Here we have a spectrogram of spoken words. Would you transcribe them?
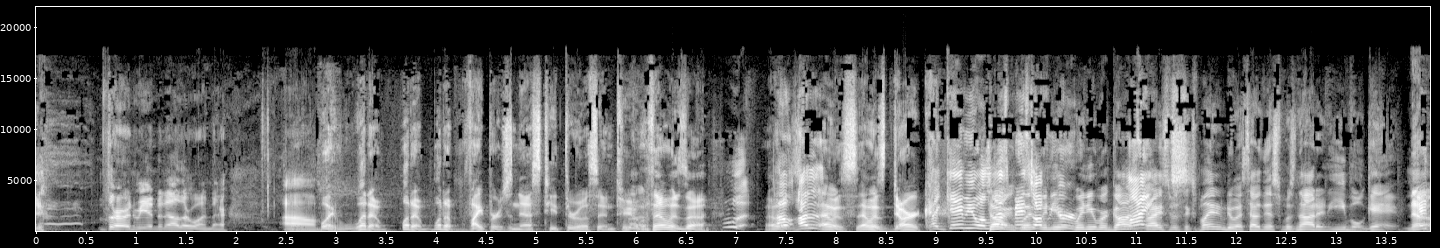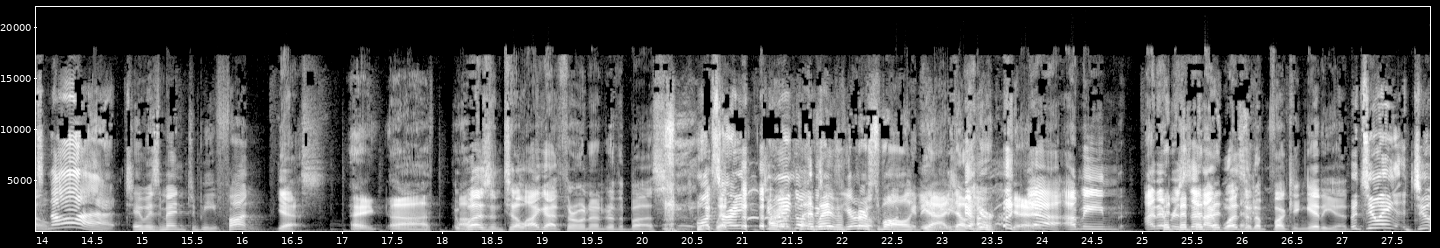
Throwing me in another one there. Um, Boy, what a what a what a viper's nest he threw us into. That was a that How- was, that was that was dark. I gave you a Sorry, list based when, off when of you, your when you were gone, likes. Bryce was explaining to us how this was not an evil game. No, It's not. It was meant to be fun. Yes, hey, uh, it was until I got thrown under the bus. Well, I'm sorry. all right, doing- wait, because wait, you're a first of all, fucking yeah, idiot. no, you're yeah, I mean, I never but- said but- I wasn't a fucking idiot. But doing do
